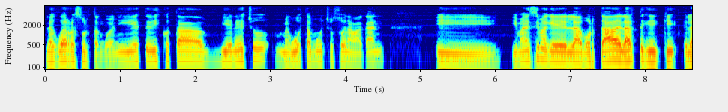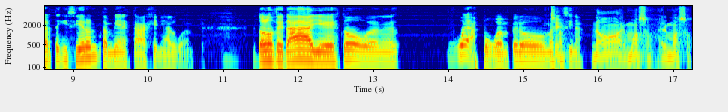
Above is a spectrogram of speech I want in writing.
las weas resultan, weón. Y este disco está bien hecho, me gusta mucho, suena bacán. Y, y más encima que la portada, el arte que, el arte que hicieron también está genial, weón. Todos los detalles, todo, weón. Weas, pues, weón, pero me fascina. No, hermoso, hermoso.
